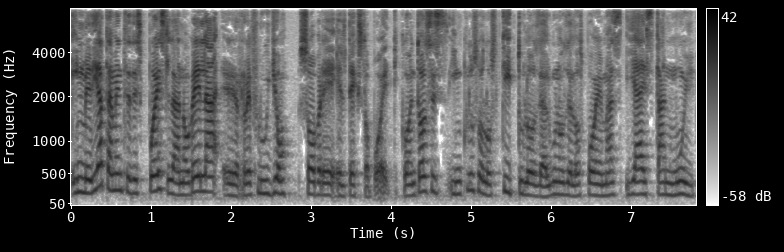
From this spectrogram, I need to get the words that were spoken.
inmediatamente después la novela eh, refluyó sobre el texto poético. Entonces, incluso los títulos de algunos de los poemas ya están muy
